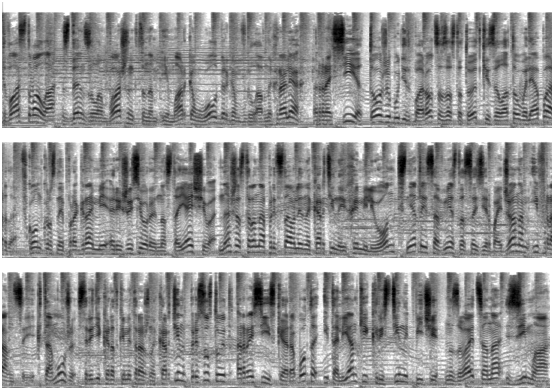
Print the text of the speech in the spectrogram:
«Два ствола» с Дензелом Вашингтоном и Марком Уолбергом в главных ролях. Россия тоже будет бороться за статуэтки «Золотого леопарда». В конкурсной программе «Режиссеры настоящего» наша страна представлена картиной «Хамелеон», снятой совместно с Азербайджаном и Францией. К тому же, среди короткометражных картин присутствует российская работа итальянки Кристины Пичи. Называется она «Зима».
